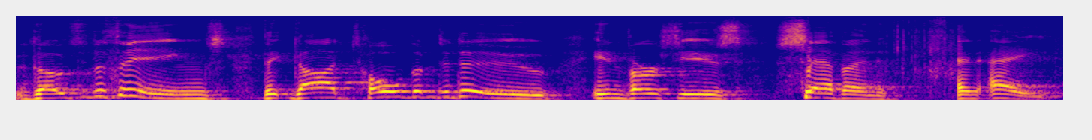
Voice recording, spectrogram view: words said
those are the things that God told them to do in verses 7 and 8.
